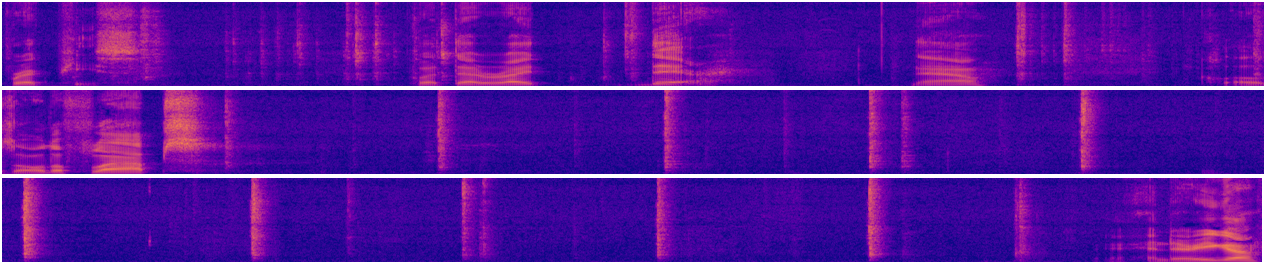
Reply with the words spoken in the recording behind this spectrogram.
brick piece. Put that right there. Now, close all the flaps. And there you go.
